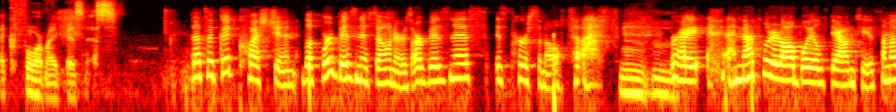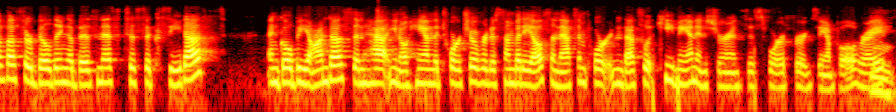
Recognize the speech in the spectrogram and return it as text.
like for my business? That's a good question. Look, we're business owners. Our business is personal to us, mm-hmm. right? And that's what it all boils down to. Some of us are building a business to succeed us and go beyond us and have, you know, hand the torch over to somebody else. And that's important. That's what key man insurance is for, for example, right? Mm.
